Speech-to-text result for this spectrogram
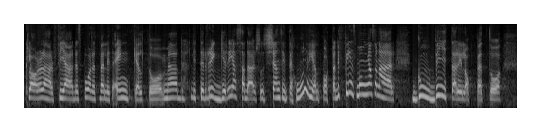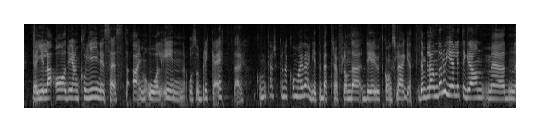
klarar det här fjärde spåret väldigt enkelt. Och med lite ryggresa där så känns inte hon helt borta. Det finns många såna här godbitar i loppet. Och jag gillar Adrian Collinis häst I'm all in och så bricka ett där. Kommer kanske kunna komma iväg lite bättre från det utgångsläget. Den blandar och ger lite grann, men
